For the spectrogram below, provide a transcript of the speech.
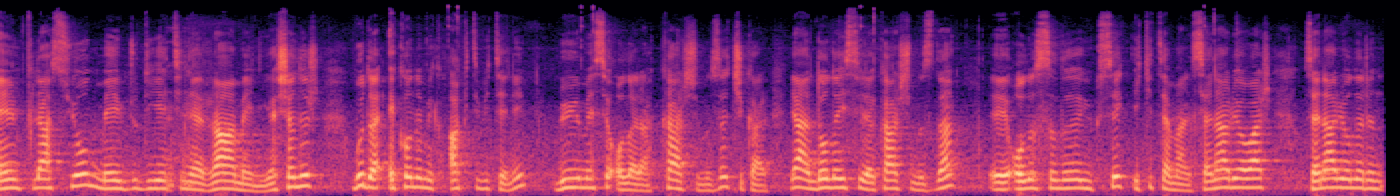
enflasyon mevcudiyetine rağmen yaşanır. Bu da ekonomik aktivitenin büyümesi olarak karşımıza çıkar. Yani dolayısıyla karşımızda e, olasılığı yüksek iki temel senaryo var. Senaryoların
